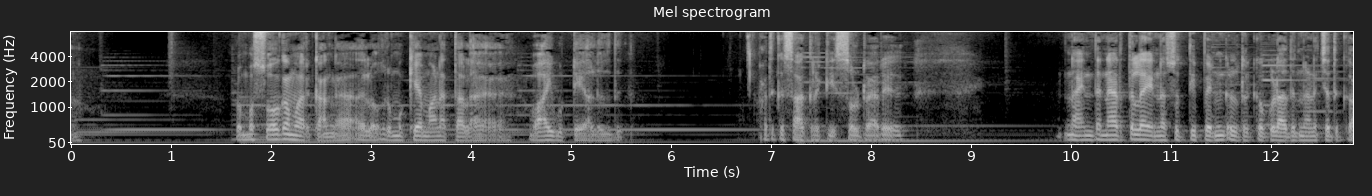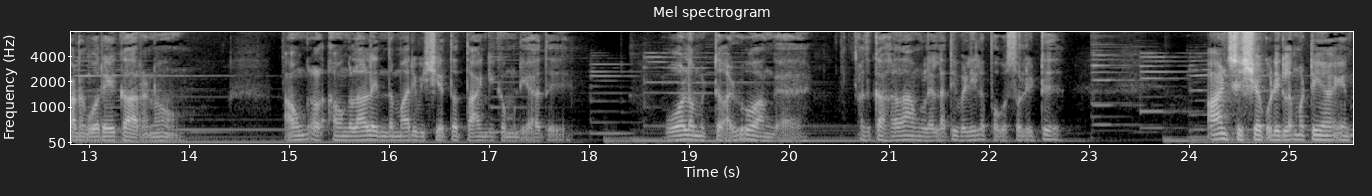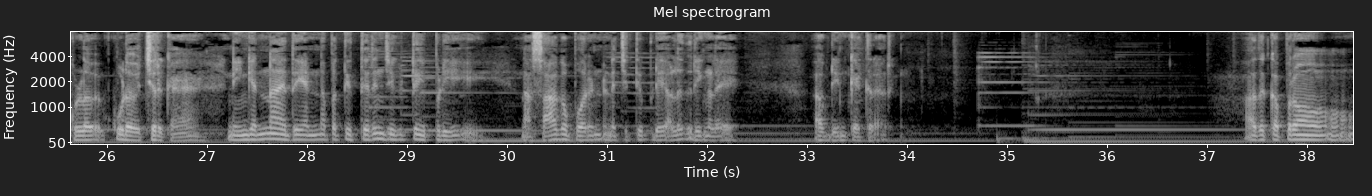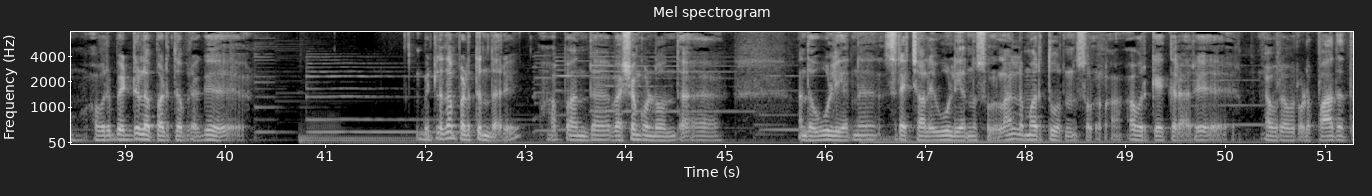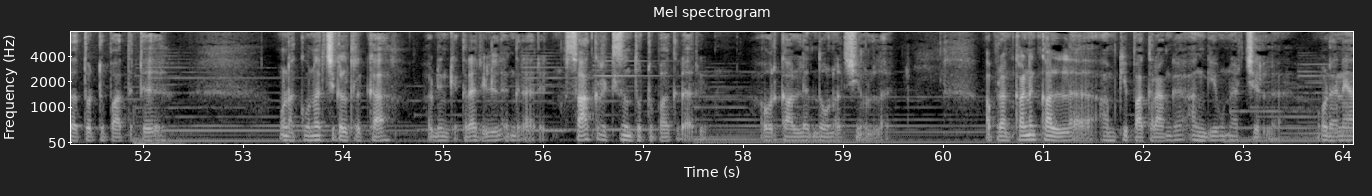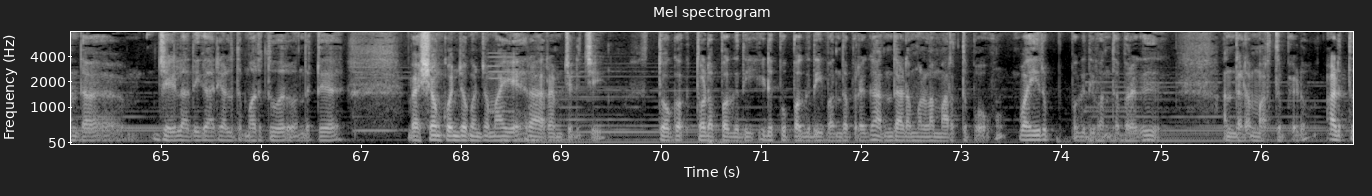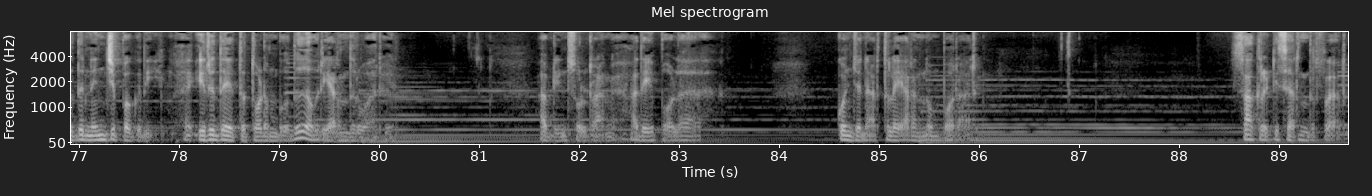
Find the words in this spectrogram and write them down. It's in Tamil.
ரொம்ப சோகமாக இருக்காங்க. அதில் ஒரு முக்கியமான தலை வாய் விட்டே அழுகுது. அதுக்கு சாக்ரட்டிஸ் சொல்கிறாரு நான் இந்த நேரத்தில் என்னை சுற்றி பெண்கள் இருக்கக்கூடாதுன்னு நினச்சதுக்கான ஒரே காரணம் அவங்க அவங்களால இந்த மாதிரி விஷயத்தை தாங்கிக்க முடியாது. ஓலமிட்டு அழுவாங்க. அதுக்காக தான் அவங்கள எல்லாத்தையும் வெளியில் போக சொல்லிவிட்டு ஆண் சிஷ்ய கொடிகளை மட்டும் என் கூட வச்சுருக்கேன். நீங்கள் என்ன இது என்னை பற்றி தெரிஞ்சுக்கிட்டு இப்படி நான் சாக போகிறேன்னு நினச்சிட்டு இப்படி அழுகுறீங்களே அப்படின்னு கேட்குறாரு அதுக்கப்புறம் அவர் பெட்டில் படுத்த பிறகு பெட்டில் தான் படுத்திருந்தார். அப்போ அந்த விஷம் கொண்டு வந்த அந்த ஊழியர்னு சிறைச்சாலை ஊழியர்னு சொல்லலாம் இல்லை மருத்துவர்னு சொல்லலாம். அவர் கேட்குறாரு அவர் அவரோட பாதத்தை தொட்டு பார்த்துட்டு உனக்கு உணர்ச்சிகள் இருக்கா? அப்படின்னு கேட்குறாரு. இல்லைங்கிறாரு. சாக்ரட்டிஸும் தொட்டு பார்க்குறாரு. அவர் காலில் எந்த உணர்ச்சியும் இல்லை. அப்புறம் கணுக்காலில் அமுக்கி பார்க்குறாங்க. அங்கேயும் உணர்ச்சி இல்லை. உடனே அந்த ஜெயில் அதிகாரி அல்லது மருத்துவர் வந்துட்டு விஷம் கொஞ்சம் கொஞ்சமாக ஏற ஆரம்பிச்சிடுச்சு. தொக தொடப்பகுதி இடுப்பு பகுதி வந்த பிறகு அந்த இடமெல்லாம் மரத்து போகும். வயிறு பகுதி வந்த பிறகு அந்த இடம் மரத்து போயிடும். அடுத்தது நெஞ்சு பகுதி இருதயத்தை தொடும்போது அவர் இறந்துருவார் அப்படின்னு சொல்கிறாங்க அதே போல் கொஞ்ச நேரத்தில் இறந்தும் போகிறாரு சாக்ரட்டிஸ் இறந்துடுறாரு.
